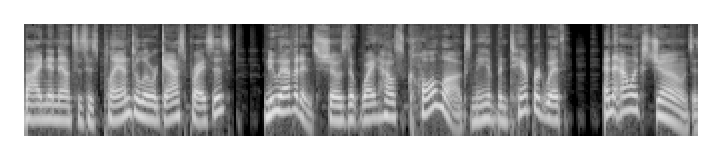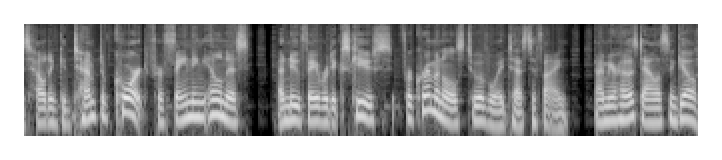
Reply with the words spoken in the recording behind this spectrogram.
Biden announces his plan to lower gas prices. New evidence shows that White House call logs may have been tampered with. And Alex Jones is held in contempt of court for feigning illness, a new favorite excuse for criminals to avoid testifying. I'm your host, Allison Gill.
